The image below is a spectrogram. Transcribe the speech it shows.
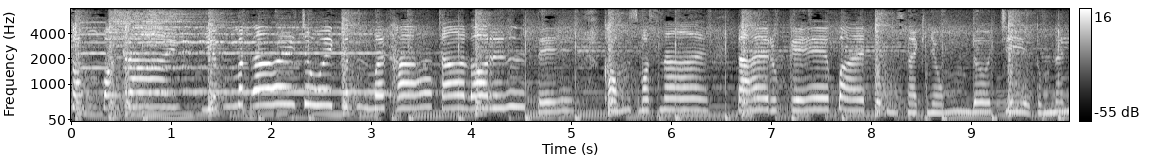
សំបកកាយញាតិមិត្តអើយជួយគិតមើលថាតើល្អឬទេខំស្មោះស្នេហ៍តែរូបគេបែកទុកស្នេហ៍ខ្ញុំដូចជាទំនិញ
